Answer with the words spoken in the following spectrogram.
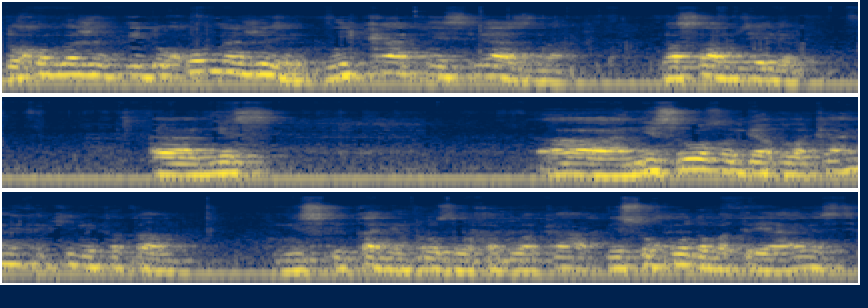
духовная жизнь. И духовная жизнь никак не связана, на самом деле, э, не с, а, не с розовыми облаками какими-то там, не с летанием в розовых облаках, не с уходом от реальности.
